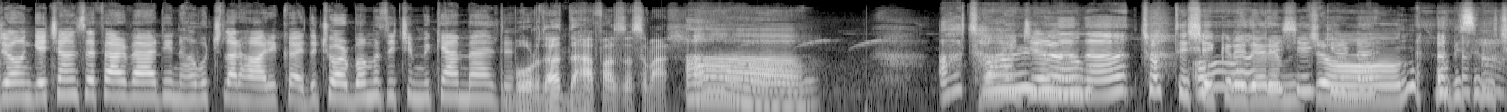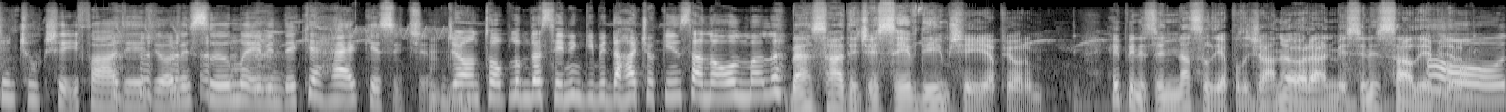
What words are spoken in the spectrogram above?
John geçen sefer verdiğin havuçlar harikaydı. Çorbamız için mükemmeldi. Burada daha fazlası var. Aa. Ah Vay tanrım. canına. Çok teşekkür Aa, ederim teşekkürler. John. Bu bizim için çok şey ifade ediyor ve sığınma evindeki herkes için. John toplumda senin gibi daha çok insanı olmalı. Ben sadece sevdiğim şeyi yapıyorum. Hepinizin nasıl yapılacağını öğrenmesini sağlayabilirim. Oo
